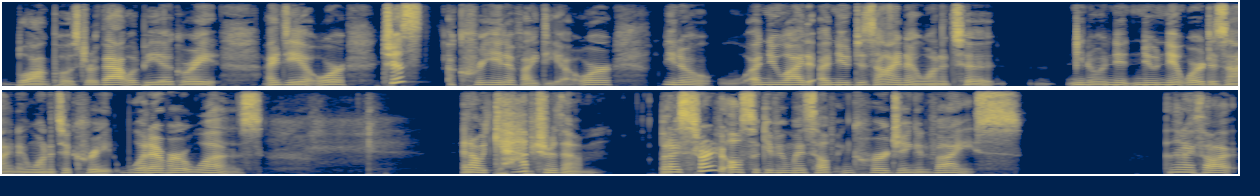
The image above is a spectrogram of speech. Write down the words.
blog post, or that would be a great idea, or just a creative idea, or, you know, a new, a new design I wanted to, you know, a new knitwear design I wanted to create, whatever it was. And I would capture them. But I started also giving myself encouraging advice. And then I thought,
